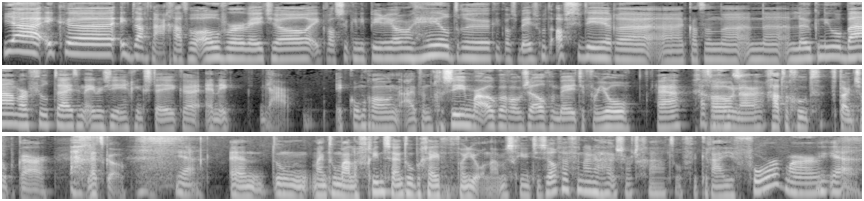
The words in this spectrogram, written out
Ja, ik, eh, ik dacht, nou, gaat wel over, weet je wel. Ik was ook in die periode heel druk. Ik was bezig met afstuderen. Eh, ik had een, een, een leuke nieuwe baan waar veel tijd en energie in ging steken. En ik, ja, ik kom gewoon uit een gezin, maar ook wel gewoon zelf een beetje van, joh, hè, Gaat gewoon, goed. gaat wel goed. Vertandjes op elkaar. Let's go. Ja. En toen, mijn toenmalige vriend zei toen op een gegeven moment van... joh, nou, misschien dat je zelf even naar de huisarts gaat... of ik rij je voor, maar... Ja.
